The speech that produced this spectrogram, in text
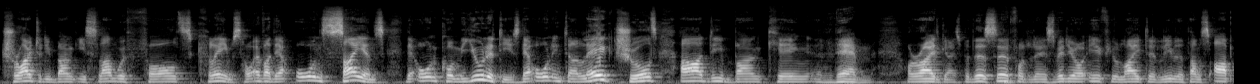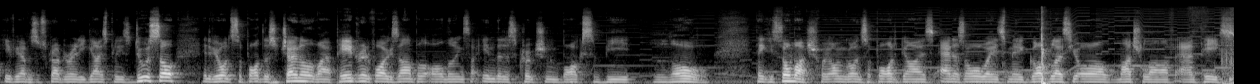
try to debunk Islam with false claims however their own science their own communities their own intellectuals are debunking them alright guys but this is it for today's video if you liked it, leave it a thumbs up. If you haven't subscribed already, guys, please do so. And if you want to support this channel via Patreon, for example, all the links are in the description box below. Thank you so much for your ongoing support, guys. And as always, may God bless you all. Much love and peace.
